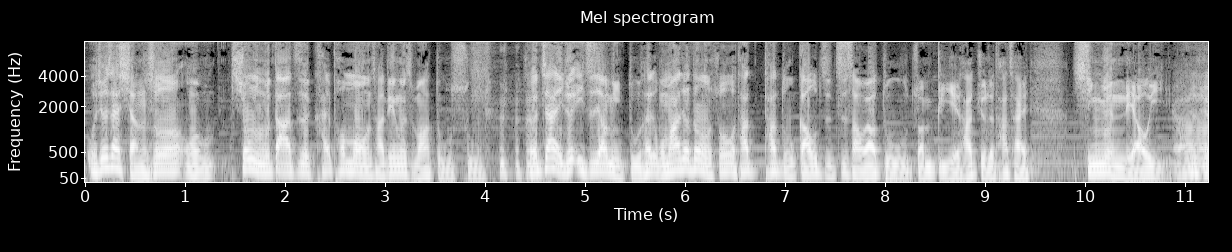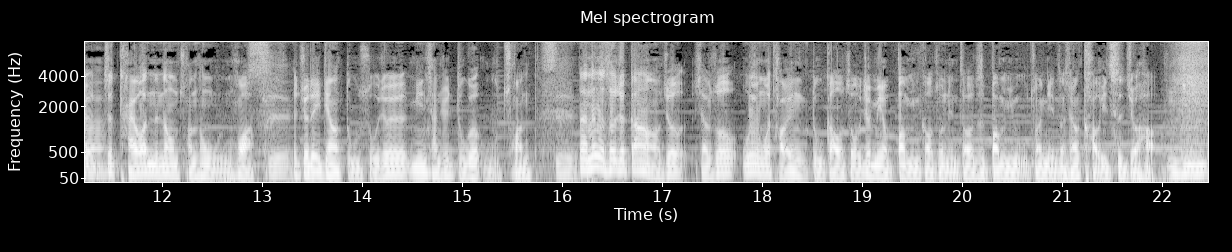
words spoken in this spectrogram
我就在想说，我胸无大志开泡沫红茶店，为什么要读书？可是家里就一直要你读，他。我妈就跟我说，她她读高职，至少我要读五专毕业，她觉得她才心愿了矣。我就觉得，这台湾的那种传统文化，是就觉得一定要读书，我就勉强去读个五专。是，那那个时候就刚好就想说，因为我讨厌读高中，我就没有报名高中联招，只报名五专联招，想考一次就好。嗯哼。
